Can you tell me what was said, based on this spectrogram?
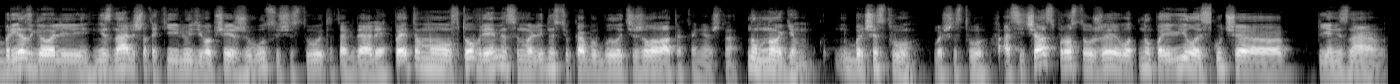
брезговали, не знали, что такие люди вообще живут, существуют и так далее. Поэтому в то время с инвалидностью как бы было тяжеловато, конечно. Ну, многим, большинству, большинству. А сейчас просто уже вот, ну, появилась куча uh, я не знаю,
